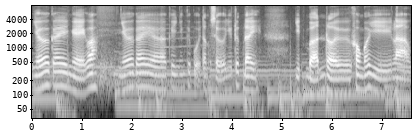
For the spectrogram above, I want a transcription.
nhớ cái nghề quá, nhớ cái ờ, cái những cái buổi tâm sự như trước đây. Dịch bệnh rồi không có gì làm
